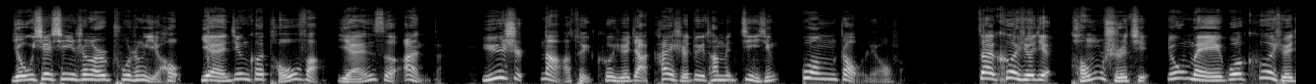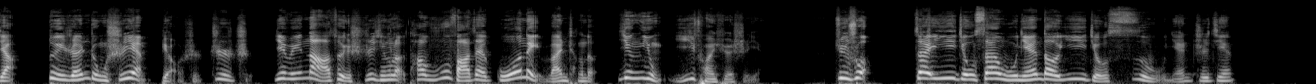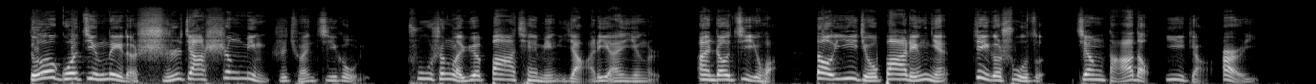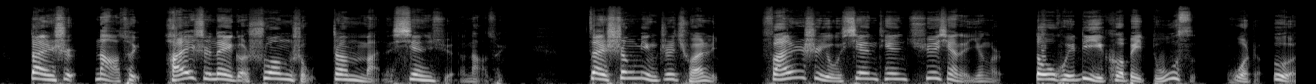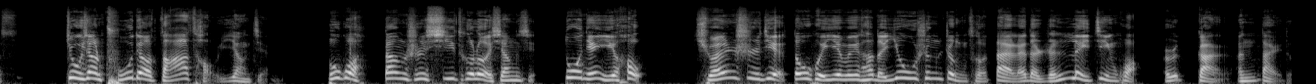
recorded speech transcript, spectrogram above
有些新生儿出生以后，眼睛和头发颜色暗淡，于是纳粹科学家开始对他们进行光照疗法。在科学界，同时期有美国科学家对人种实验表示支持，因为纳粹实行了他无法在国内完成的应用遗传学实验。据说。在一九三五年到一九四五年之间，德国境内的十家生命职权机构里出生了约八千名雅利安婴儿。按照计划，到一九八零年，这个数字将达到一点二亿。但是，纳粹还是那个双手沾满了鲜血的纳粹。在生命之泉里，凡是有先天缺陷的婴儿都会立刻被毒死。或者饿死，就像除掉杂草一样简单。不过，当时希特勒相信，多年以后，全世界都会因为他的优生政策带来的人类进化而感恩戴德。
